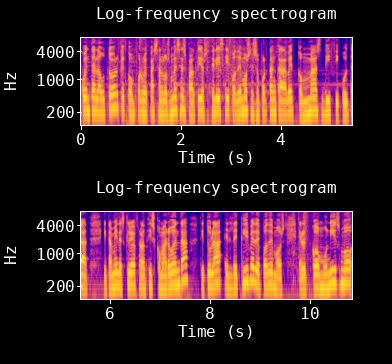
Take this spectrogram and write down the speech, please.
Cuenta el autor que conforme pasan los meses, Partido Socialista y Podemos se soportan cada vez con más dificultad. Y también escribe Francisco Maruenda, titula El declive de Podemos. El comunismo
